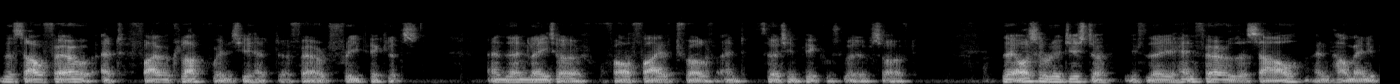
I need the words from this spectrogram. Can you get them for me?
the sow farrow at five o'clock when she had uh, farrowed three piglets. And then later, four, five, 12, and 13 piglets were observed. They also register if they hand farrow the sow and how many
